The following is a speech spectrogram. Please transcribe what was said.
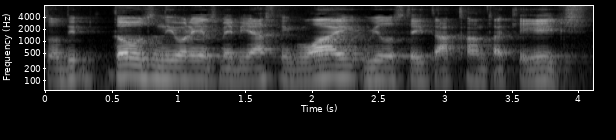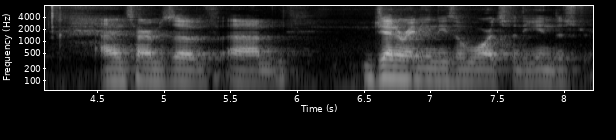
So the, those in the audience may be asking why realestate.com.kh uh, in terms of um, generating these awards for the industry.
